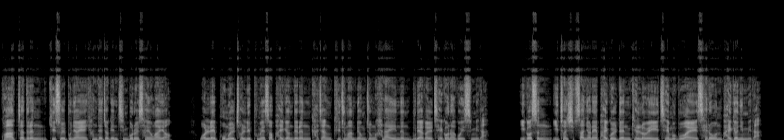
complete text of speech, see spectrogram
과학자들은 기술 분야의 현대적인 진보를 사용하여 원래 보물 전리품에서 발견되는 가장 귀중한 병 중 하나에 있는 무략을 재건하고 있습니다. 이것은 2014년에 발굴된 갤러웨이 재무부와의 새로운 발견입니다.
